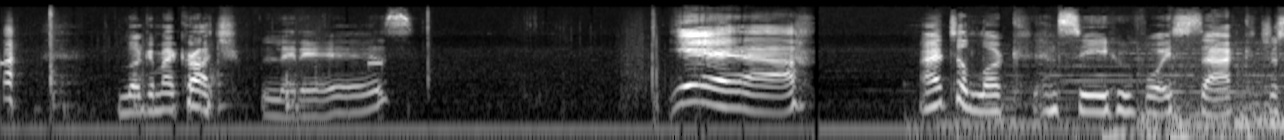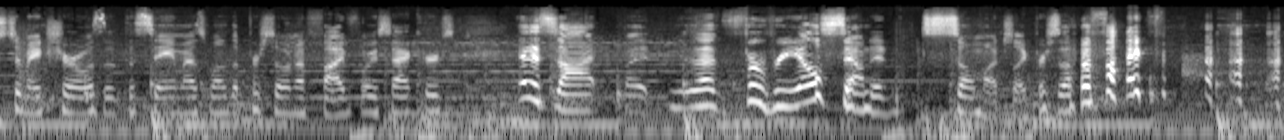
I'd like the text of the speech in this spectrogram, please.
Look at my crotch, ladies. Yeah! I had to look and see who voiced Zack just to make sure it wasn't the same as one of the Persona 5 voice actors. And it's not, but that for real sounded so much like Persona 5.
